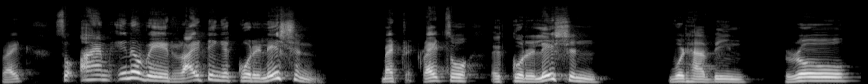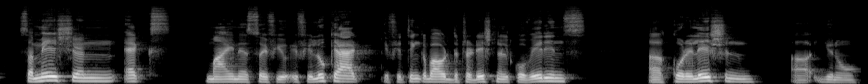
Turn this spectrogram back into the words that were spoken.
right. So, I am in a way writing a correlation metric, right. So, a correlation would have been rho summation x minus, so if you, if you look at, if you think about the traditional covariance uh, correlation, uh, you know,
